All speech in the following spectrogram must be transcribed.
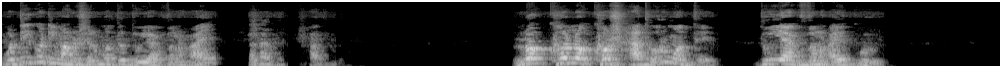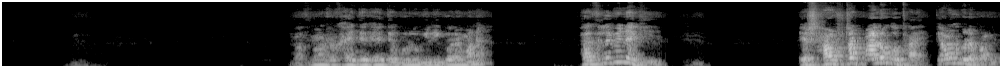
কোটি কোটি মানুষের মধ্যে দুই একজন হয় সাধু। লক্ষ লক্ষ সাধুর মধ্যে দুই একজন হয় গুরু। মাছ মাংস খাইতে খাইতে গুরুগিরি করে মানে ফাজলেবি নাকি? এ সাহসটা পালো কোথায়? কেমন করে পালে?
